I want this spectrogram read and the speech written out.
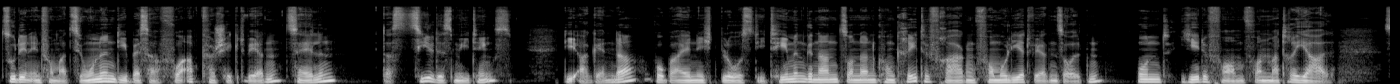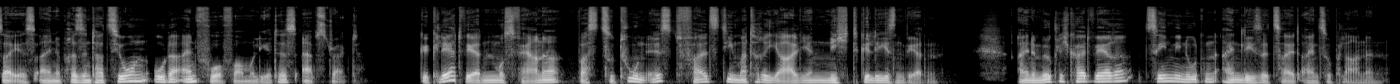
Zu den Informationen, die besser vorab verschickt werden, zählen das Ziel des Meetings, die Agenda, wobei nicht bloß die Themen genannt, sondern konkrete Fragen formuliert werden sollten, und jede Form von Material, sei es eine Präsentation oder ein vorformuliertes Abstract. Geklärt werden muss ferner, was zu tun ist, falls die Materialien nicht gelesen werden. Eine Möglichkeit wäre, zehn Minuten Einlesezeit einzuplanen.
